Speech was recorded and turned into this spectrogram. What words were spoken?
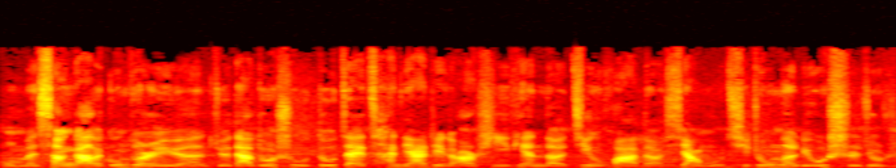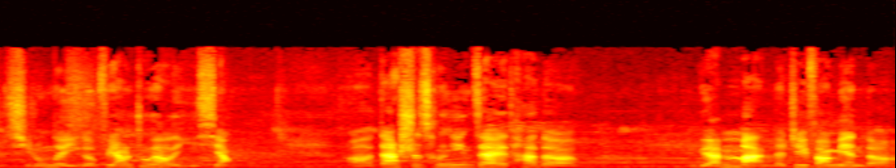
我们桑嘎的工作人员，绝大多数都在参加这个二十一天的净化的项目，其中呢流食就是其中的一个非常重要的一项。啊，大师曾经在他的圆满的这方面的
